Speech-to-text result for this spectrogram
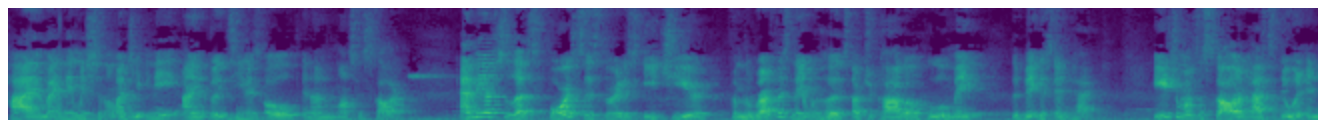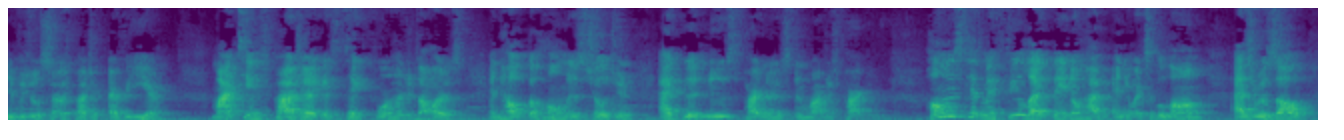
Hi, my name is Shalom Jigni. I am 13 years old and I'm a Monster Scholar. MEF selects four sixth graders each year from the roughest neighborhoods of Chicago who will make the biggest impact. Each Monster Scholar has to do an individual service project every year. My team's project is to take $400 and help the homeless children at Good News Partners in Rogers Park. Homeless kids may feel like they don't have anywhere to belong. As a result,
